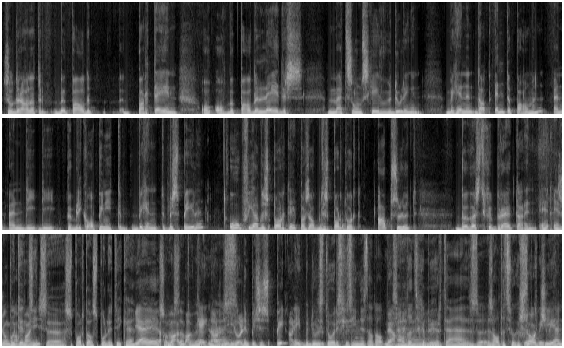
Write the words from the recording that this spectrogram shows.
Zodra dat er bepaalde partijen of, bepaalde leiders met zo'n scheve bedoelingen beginnen dat in te palmen en, en die, die publieke opinie te beginnen te bespelen, ook via de sport. Hè. Pas op, de sport wordt absoluut bewust gebruikt daarin, in, in zo'n Poetin campagne. ziet eh, sport als politiek. Hè? Ja, ja, ja. Zo is maar, kijk naar Ja. die Olympische Spelen. Ik bedoel, Historisch gezien is dat, al, dat is Ja. altijd gebeurd. Hè. Is, is altijd zo gebeurd. Sochi en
